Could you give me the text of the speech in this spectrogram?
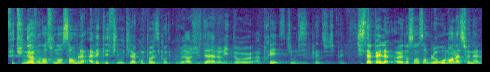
c'est une œuvre dans son ensemble, avec les films qui la composent et qu'on découvrira juste derrière le rideau euh, après. C'est une visite pleine de suspense. Qui s'appelle, euh, dans son ensemble, le roman national.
